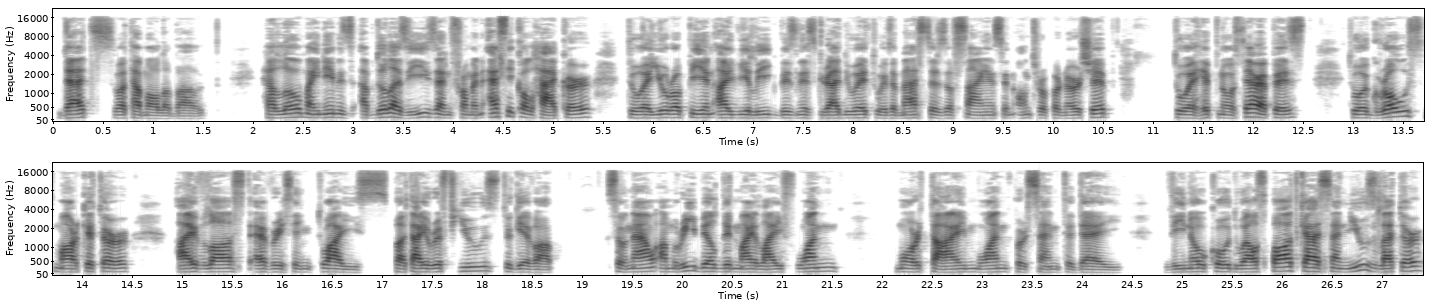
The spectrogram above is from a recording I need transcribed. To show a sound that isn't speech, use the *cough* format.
That's what I'm all about. Hello, my name is Abdulaziz, and from an ethical hacker to a European Ivy League business graduate with a Master's of Science in Entrepreneurship to a hypnotherapist to a growth marketer, I've lost everything twice, but I refuse to give up. So now I'm rebuilding my life one more time, 1% a day. The No Code Wealth podcast and newsletter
